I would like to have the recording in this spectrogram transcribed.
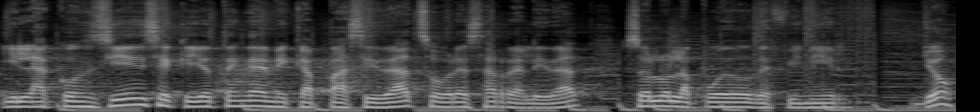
y la conciencia que yo tenga de mi capacidad sobre esa realidad solo la puedo definir yo.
